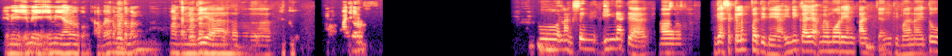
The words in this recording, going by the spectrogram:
Ini ini ini anu apa ya teman-teman? Mantan-mantan ya uh, itu mayor. Aku langsung ingat ya uh, nggak sekelebat ini ya. Ini kayak memori yang panjang di mana itu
